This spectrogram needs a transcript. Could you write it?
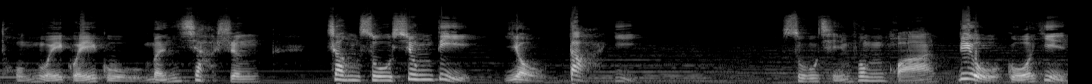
同为鬼谷门下生，张苏兄弟有大义。苏秦风华六国印，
